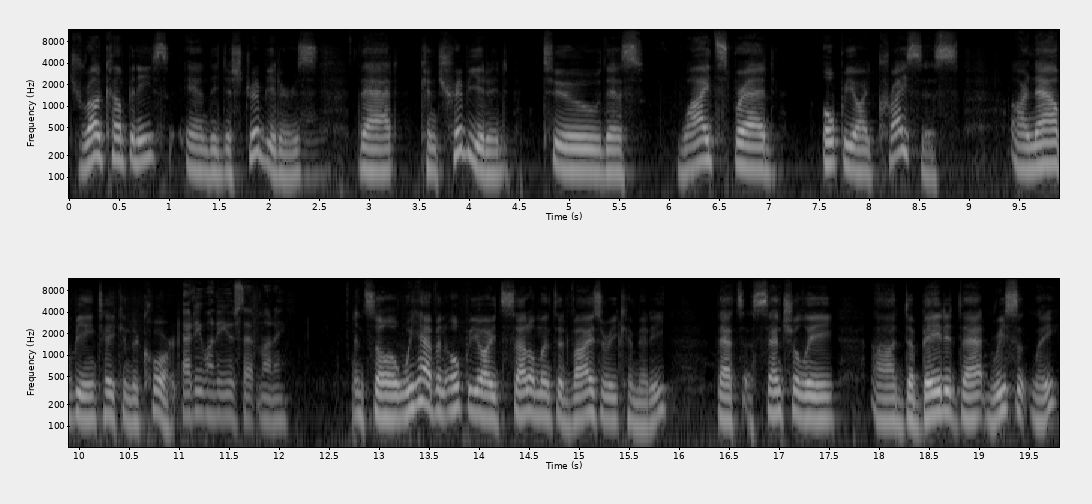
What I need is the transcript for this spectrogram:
drug companies and the distributors that contributed to this widespread opioid crisis are now being taken to court. How do you want to use that money? And so we have an opioid settlement advisory committee that's essentially uh, debated that recently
